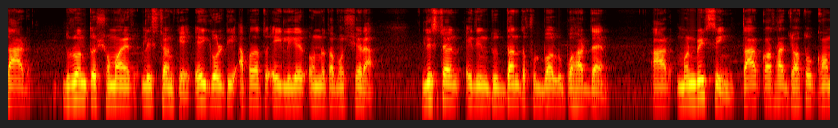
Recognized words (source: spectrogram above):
তার দুরন্ত সময়ের লিস্টনকে। এই গোলটি আপাতত এই লিগের অন্যতম সেরা। লিস্টন এদিন দুর্দান্ত ফুটবল উপহার দেন। আর মনবীর সিং, তার কথা যত কম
